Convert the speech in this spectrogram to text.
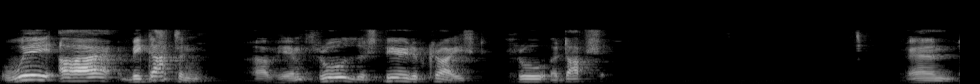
we are begotten of him through the Spirit of Christ through adoption. And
